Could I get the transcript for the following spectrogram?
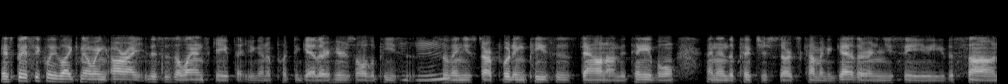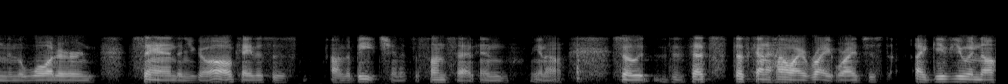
it's basically like knowing, all right, this is a landscape that you're going to put together. Here's all the pieces. Mhm. So then you start putting pieces down on the table, and then the picture starts coming together, and you see the sun and the water and sand, and you go, oh, okay, this is on the beach, and it's a sunset, and you know, so th- that's that's kind of how I write, where I just I give you enough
